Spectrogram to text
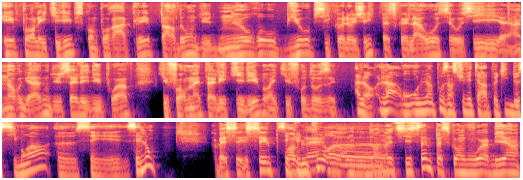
et pour l'équilibre, ce qu'on pourra appeler, pardon, du neurobiopsychologique, parce que là-haut c'est aussi un organe, du sel et du poivre qu'il faut remettre à l'équilibre et qu'il faut doser. Alors là, on lui impose un suivi thérapeutique de six mois, euh, c'est long. Ben c'est le problème cure, euh, dans, notre système parce qu'on voit bien,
